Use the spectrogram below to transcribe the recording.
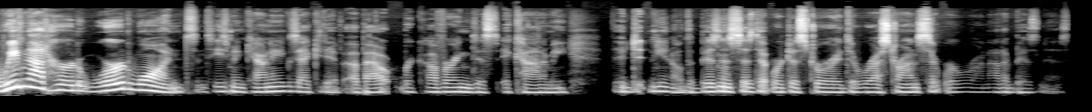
We've not heard word one since he's been county executive about recovering this economy. The you know the businesses that were destroyed, the restaurants that were run out of business,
